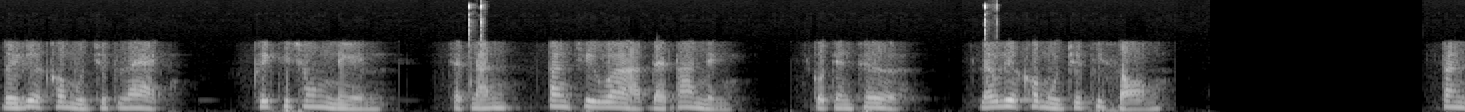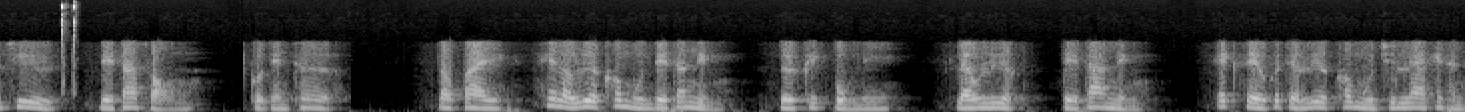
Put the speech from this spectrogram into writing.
โดยเลือกข้อมูลชุดแรก คลิกที่ช่อง name จากนั้นตั้งชื่อว่า data 1 กด enter แล้วเลือกข้อมูลชุดที่ 2 ตั้งชื่อ data 2 กด enter ต่อไปให้เราเลือกข้อมูล data 1 โดยคลิกปุ่มนี้ แล้วเลือก data 1 Excel ก็จะเลือกข้อมูลชุดแรกให้ทัน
